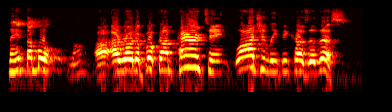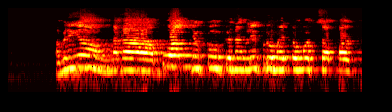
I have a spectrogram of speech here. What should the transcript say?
nahitabo, no? Uh, I wrote a book on parenting largely because of this. Sabi ninyo, nakabuhat yung ko kanang libro may tungod sa pag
